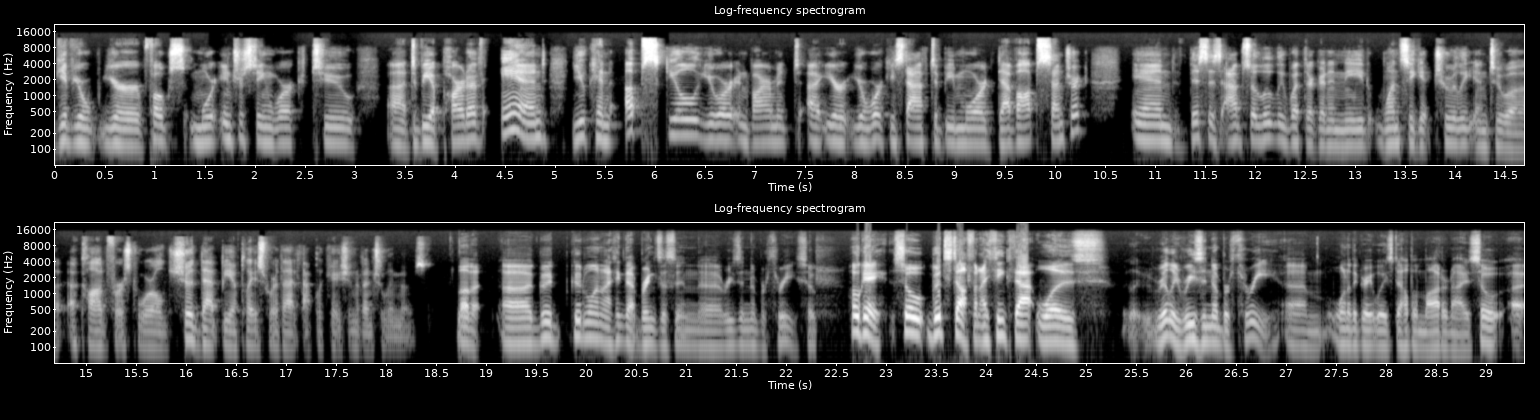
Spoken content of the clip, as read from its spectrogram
give your your folks more interesting work to uh, to be a part of, and you can upskill your environment, uh, your your working staff to be more DevOps centric. And this is absolutely what they're going to need once you get truly into a, a cloud first world. Should that be a place where that application eventually moves? Love it. Uh, good, good one. I think that brings us in uh, reason number three. So, okay, so good stuff, and I think that was really reason number three. Um, one of the great ways to help them modernize. So, uh,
